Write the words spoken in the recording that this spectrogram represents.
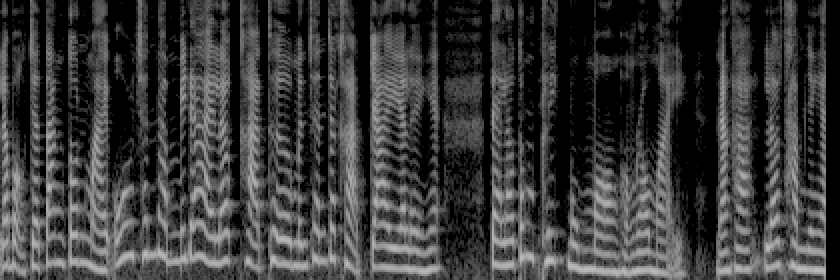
แล้วบอกจะตั้งต้นใหม่โอ้ ฉันทำไม่ได้แล้วขาดเธอเหมันฉันจะขาดใจอะไรเงี้ยแต่เราต้องพลิกมุมมองของเราใหม่นะคะ แล้วทำยังไง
